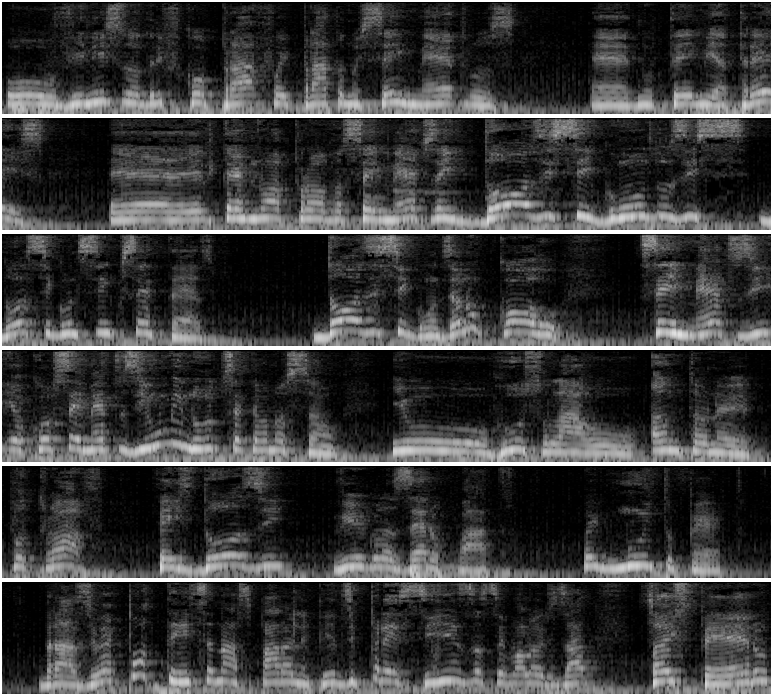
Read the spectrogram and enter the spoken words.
O Vinícius Rodrigues ficou pra, foi prata nos 100 metros é, no T63. É, ele terminou a prova 100 metros em 12 segundos e 12 segundos e 5 centésimos. 12 segundos. Eu não corro 100 metros e eu corro 100 metros em um minuto, você ter uma noção. E o russo lá, o Anthony Petrov, fez 12,04. Foi muito perto. Brasil é potência nas Paralimpíadas e precisa ser valorizado. Só espero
